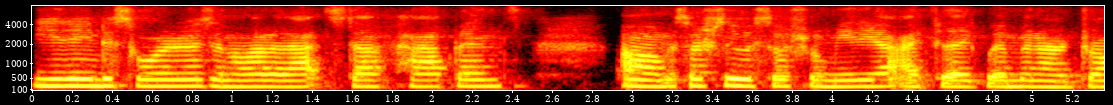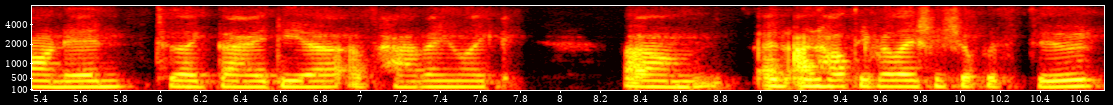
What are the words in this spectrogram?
eating disorders and a lot of that stuff happens. Um, especially with social media, I feel like women are drawn in to like the idea of having like um, an unhealthy relationship with food.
